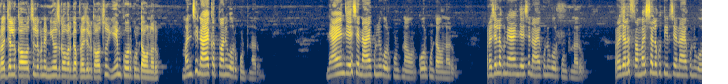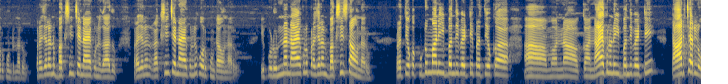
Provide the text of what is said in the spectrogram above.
ప్రజలు కావచ్చు లేకుంటే నియోజకవర్గ ప్రజలు కావచ్చు ఏం కోరుకుంటా ఉన్నారు? మంచి నాయకత్వాన్ని కోరుకుంటున్నారు. న్యాయం చేసే నాయకుల్ని కోరుకుంటున్నా కోరుకుంటా ఉన్నారు. ప్రజలకు న్యాయం చేసే నాయకుని కోరుకుంటున్నారు. ప్రజల సమస్యలకు తీర్చే నాయకుని కోరుకుంటున్నారు. ప్రజలను భక్షించే నాయకుని కాదు ప్రజలను రక్షించే నాయకుల్ని కోరుకుంటా ఉన్నారు. ఇప్పుడున్న నాయకులు ప్రజలను భక్షిస్తూ ఉన్నారు. ప్రతి ఒక్క కుటుంబాన్ని ఇబ్బంది పెట్టి ప్రతి ఒక్క నాయకులను ఇబ్బంది పెట్టి టార్చర్లు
